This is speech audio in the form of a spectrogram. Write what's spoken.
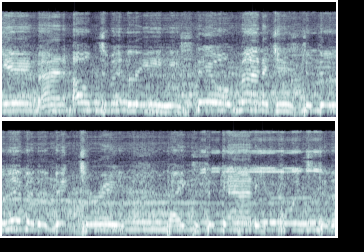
And ultimately he still manages to deliver the victory. Peter Sagan, he points to the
